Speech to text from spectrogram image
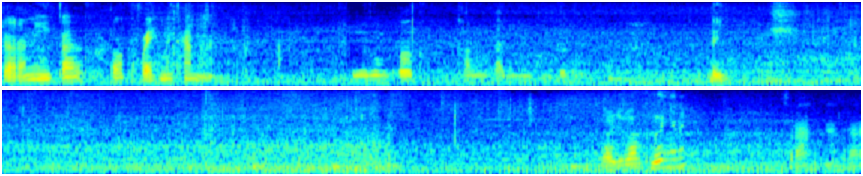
Cara ni có có khỏe mới thăm à Thì cũng có khăn đánh được. Đến Rồi cho đoán cưới nhé này. Sra, à, sra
